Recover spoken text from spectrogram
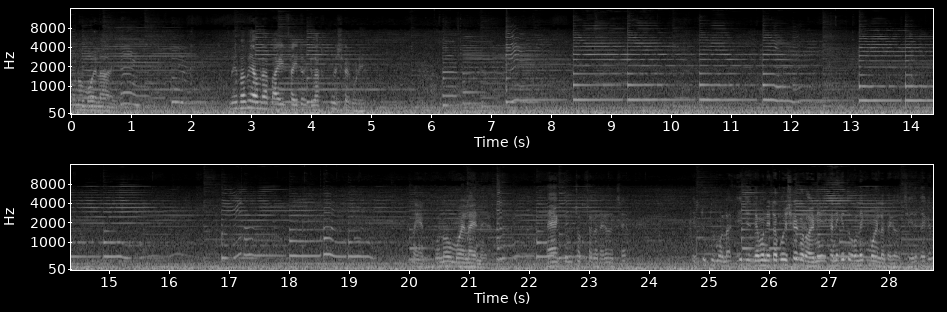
কোনো ময়লা এভাবে আমরা বাইরের সাইডের গ্লাস পরিষ্কার করি। ময়লাই একদম চকচকা দেখা যাচ্ছে। একটু একটু ময়লা। এই যে যেমন এটা পরিষ্কার করা হয়নি, এখানে কিন্তু অনেক ময়লা দেখা যাচ্ছে। এই যে দেখেন,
